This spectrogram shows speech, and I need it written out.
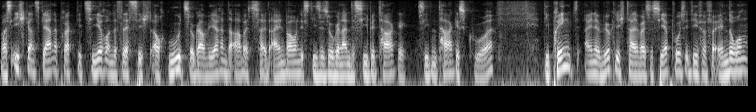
Was ich ganz gerne praktiziere, und das lässt sich auch gut sogar während der Arbeitszeit einbauen, ist diese sogenannte Sieben-Tages-Kur. die bringt eine wirklich teilweise sehr positive Veränderung,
